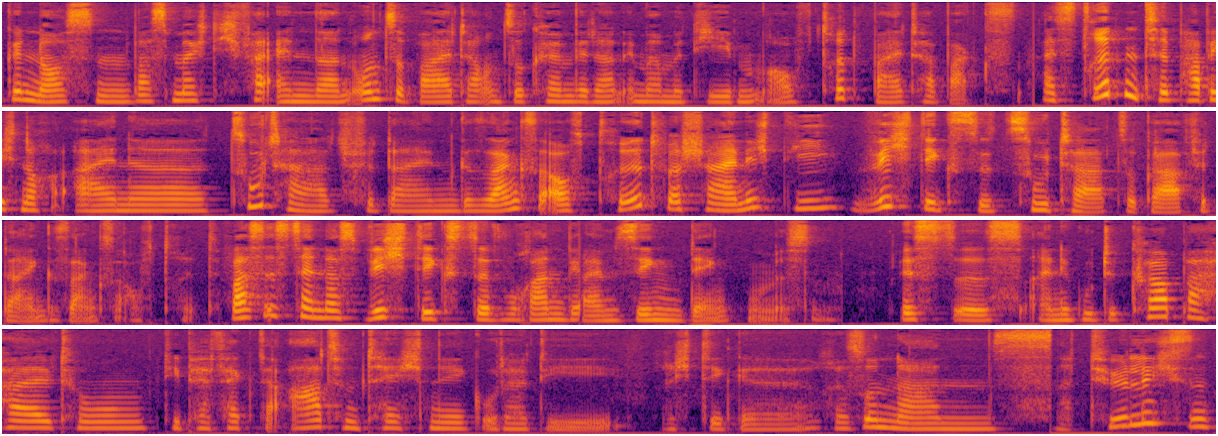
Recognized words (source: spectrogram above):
genossen, was möchte ich verändern und so weiter. Und so können wir dann immer mit jedem Auftritt weiter wachsen. Als dritten Tipp habe ich noch eine Zutat für deinen Gesangsauftritt, wahrscheinlich die wichtigste Zutat sogar für deinen Gesangsauftritt. Was ist denn das Wichtigste, woran wir beim Singen denken müssen? Ist es eine gute Körperhaltung, die perfekte Atemtechnik oder die richtige Resonanz. Natürlich sind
